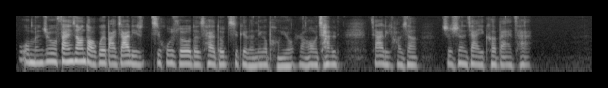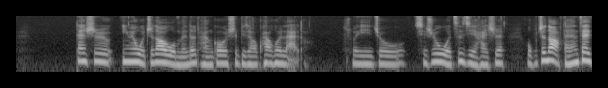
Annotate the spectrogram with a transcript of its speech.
我们就翻箱倒柜把家里几乎所有的菜都寄给了那个朋友，然后家里家里好像只剩下一颗白菜。但是因为我知道我们的团购是比较快会来的，所以就其实我自己还是。我不知道，反正在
